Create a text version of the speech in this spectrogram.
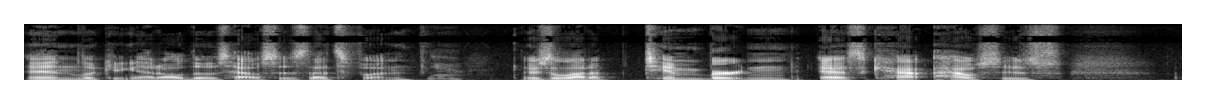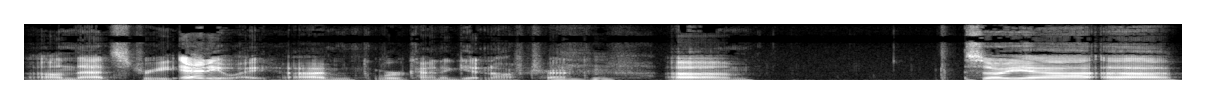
and looking at all those houses, that's fun. Yeah. There's a lot of Tim Burton esque ha- houses on that street. Anyway, um, we're kind of getting off track. um, so yeah, uh,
